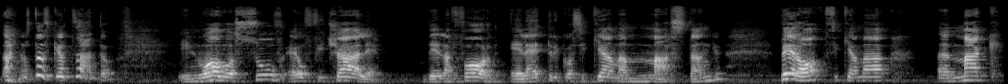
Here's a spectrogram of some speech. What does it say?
Ah, non sto scherzando. Il nuovo SUV è ufficiale della Ford elettrico, si chiama Mustang, però si chiama uh, Mach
